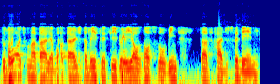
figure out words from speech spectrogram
Tudo ótimo, Natália. Boa tarde, também extensível aí aos nossos ouvintes das rádios CBN.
